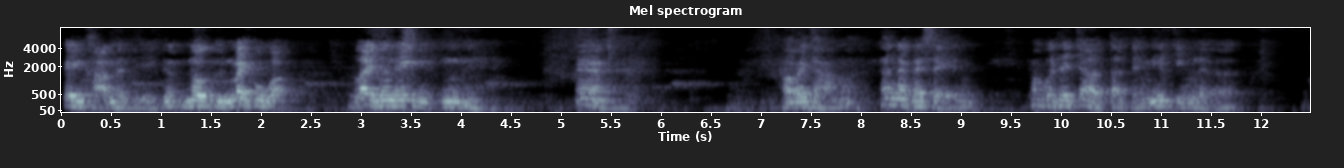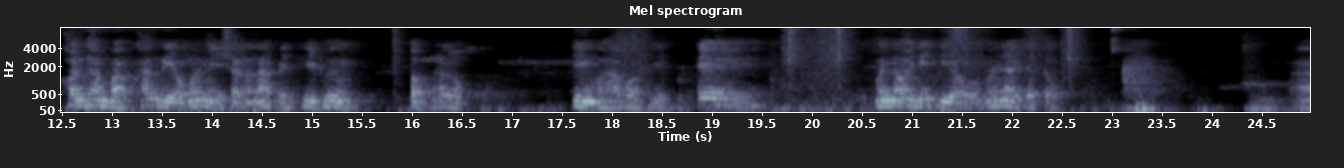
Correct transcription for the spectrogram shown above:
เก่งขามทันทีโนอื่นไม่กลัวไล่ทั้งนี้อืมเออพอไปถามว่าท่านนักเกษตรพระพุทธเจ้าตัดอย่างนี้จริงเหรอคนทำบาปครั้งเดียวไม่มีชรณะเป็นที่พึ่งตกนรก จริงมหาบพิษเอ๊ะมันน้อยนิดเดียวไม่น่าจะตก อ่า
